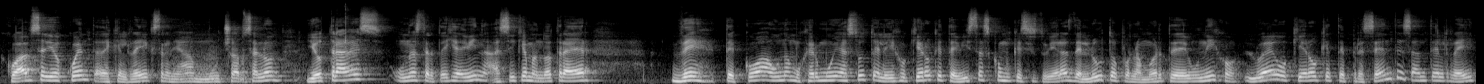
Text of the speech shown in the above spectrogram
Joab se dio cuenta de que el rey extrañaba mucho a Absalón. Y otra vez, una estrategia divina, así que mandó a traer de Tecoa una mujer muy astuta y le dijo, quiero que te vistas como que si estuvieras de luto por la muerte de un hijo. Luego quiero que te presentes ante el rey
